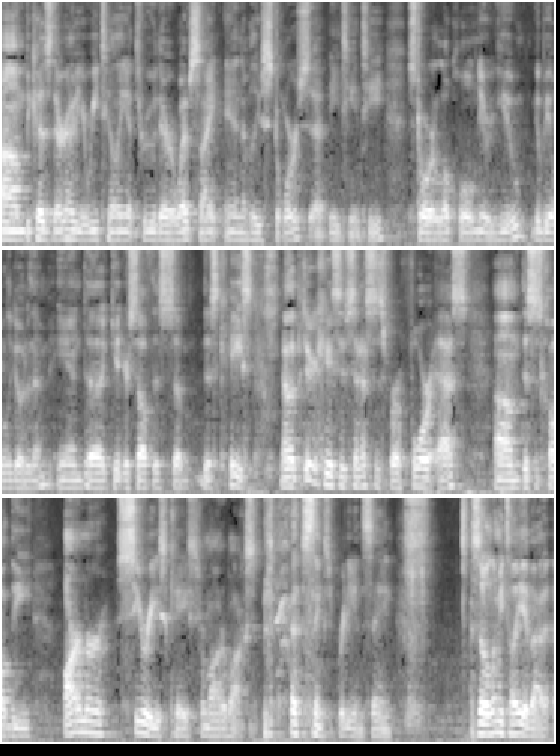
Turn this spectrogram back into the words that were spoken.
um, because they're going to be retailing it through their website and I believe stores at AT&T store local near you. You'll be able to go to them and uh, get yourself this uh, this case. Now, the particular case they've sent us is for a 4S. Um, this is called the Armor Series case from OtterBox. this thing's pretty insane. So let me tell you about it.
